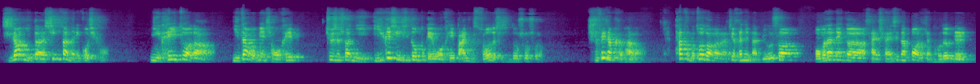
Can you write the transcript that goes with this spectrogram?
只要你的心算能力够强，你可以做到，你在我面前我可以。就是说，你一个信息都不给我，可以把你所有的事情都说出来，是非常可怕的。他怎么做到的呢？就很简单，比如说我们的那个海泉现在抱着枕头，对不对？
